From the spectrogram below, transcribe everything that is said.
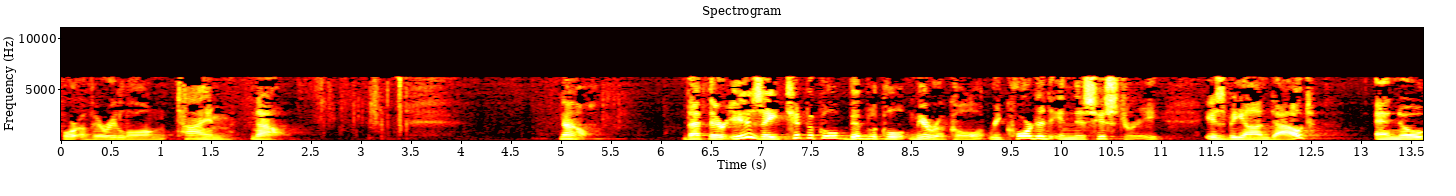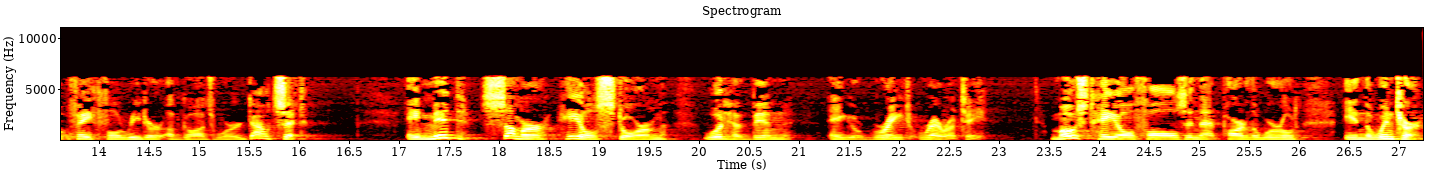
for a very long time now. Now, that there is a typical biblical miracle recorded in this history is beyond doubt, and no faithful reader of God's Word doubts it. A midsummer hailstorm would have been a great rarity. Most hail falls in that part of the world in the winter.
